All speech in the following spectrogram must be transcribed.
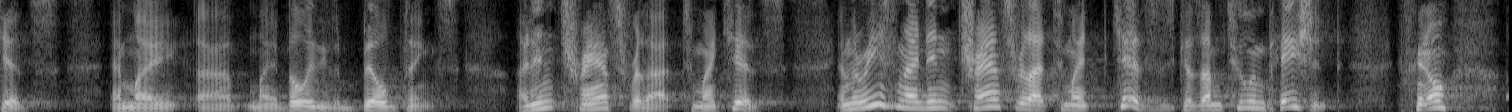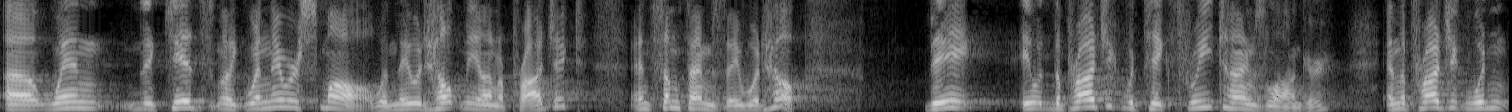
kids and my, uh, my ability to build things. I didn't transfer that to my kids. And the reason I didn't transfer that to my kids is because I'm too impatient. You know, uh, when the kids, like when they were small, when they would help me on a project, and sometimes they would help, they, it, the project would take three times longer, and the project wouldn't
